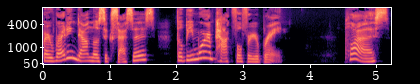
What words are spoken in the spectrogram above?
By writing down those successes, they'll be more impactful for your brain. Plus,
